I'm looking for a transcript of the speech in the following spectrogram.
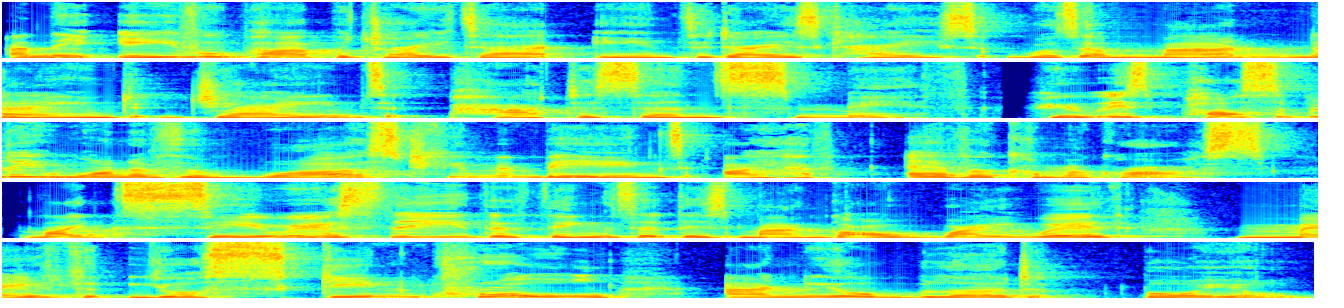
And the evil perpetrator in case was a man named James Patterson Smith, who is possibly one of the worst human beings I have ever come across. Like, seriously, the things that this man got away with make your skin crawl and your blood boil.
